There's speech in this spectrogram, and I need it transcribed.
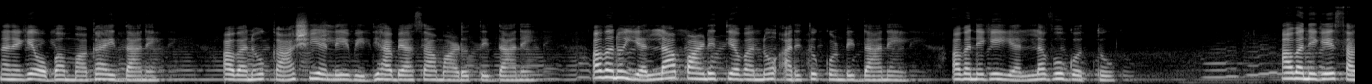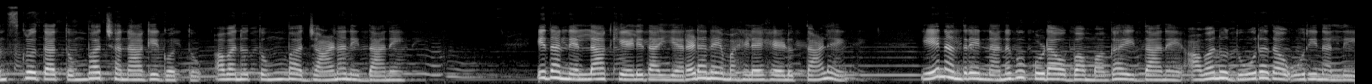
ನನಗೆ ಒಬ್ಬ ಮಗ ಇದ್ದಾನೆ. ಅವನು ಕಾಶಿಯಲ್ಲಿ ವಿದ್ಯಾಭ್ಯಾಸ ಮಾಡುತ್ತಿದ್ದಾನೆ. ಅವನು ಎಲ್ಲ ಪಾಂಡಿತ್ಯವನ್ನು ಅರಿತುಕೊಂಡಿದ್ದಾನೆ. ಅವನಿಗೆ ಎಲ್ಲವೂ ಗೊತ್ತು. ಅವನಿಗೆ ಸಂಸ್ಕೃತ ತುಂಬ ಚೆನ್ನಾಗಿ ಗೊತ್ತು. ಅವನು ತುಂಬ ಜಾಣನಿದ್ದಾನೆ. ಇದನ್ನೆಲ್ಲ ಕೇಳಿದ ಎರಡನೇ ಮಹಿಳೆ ಹೇಳುತ್ತಾಳೆ, ಏನಂದ್ರೆ ನನಗೂ ಕೂಡ ಒಬ್ಬ ಮಗ ಇದ್ದಾನೆ. ಅವನು ದೂರದ ಊರಿನಲ್ಲಿ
